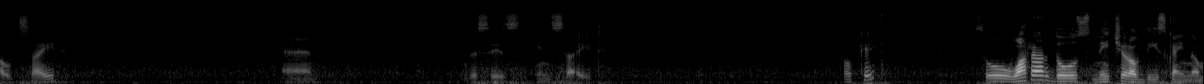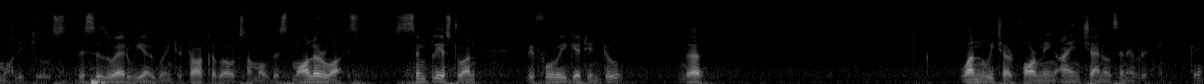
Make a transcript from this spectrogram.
outside and this is inside. Okay. So, what are those nature of these kind of molecules? This is where we are going to talk about some of the smaller ones, simplest one before we get into the one which are forming ion channels and everything. Okay.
